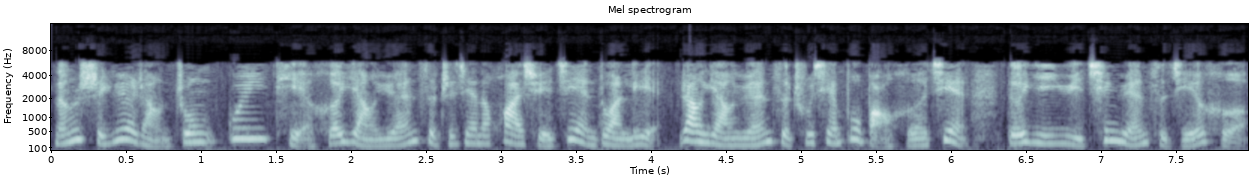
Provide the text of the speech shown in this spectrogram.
能使月壤中硅、铁和氧原子之间的化学键断裂，让氧原子出现不饱和键，得以与氢原子结合。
